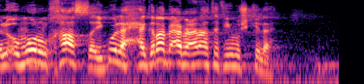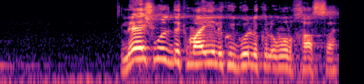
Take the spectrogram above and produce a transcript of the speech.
الأمور الخاصة يقولها حق ربعة معناته في مشكلة. ليش ولدك ما يجي لك ويقول لك الأمور الخاصة؟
